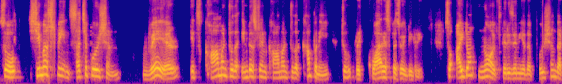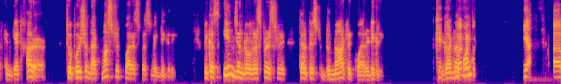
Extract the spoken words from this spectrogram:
So she must be in such a position where it's common to the industry and common to the company to require a specific degree. So I don't know if there is any other position that can get her to a position that must require a specific degree. Because in general, respiratory therapists do not require a degree. Okay. You got my One point? Yeah. Uh,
